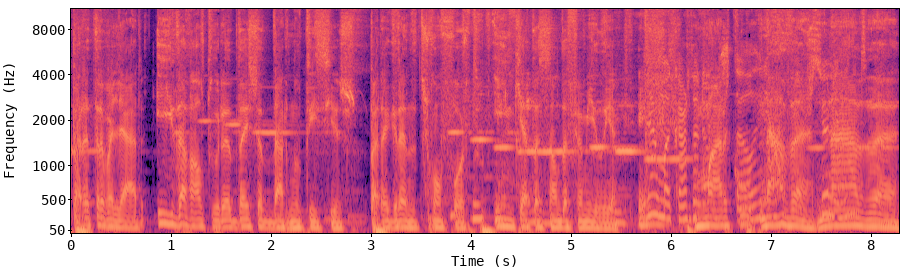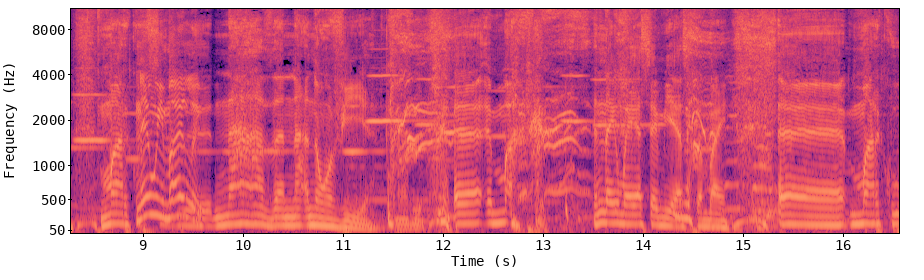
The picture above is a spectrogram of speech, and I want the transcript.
para trabalhar e, dada a altura, deixa de dar notícias para grande desconforto e inquietação da família. Não é uma carta, não Marco, postal, é nada, nada. Marco, Nem um e-mail? Nada, na- não havia. Ah, Marco. Nem uma SMS também. Ah, Marco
